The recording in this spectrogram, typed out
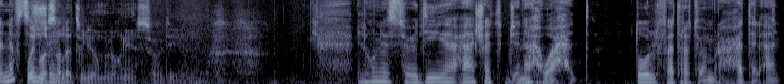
نفس وين الشيء. وصلت اليوم الأغنية السعودية؟ الأغنية السعودية عاشت بجناح واحد طول فترة عمرها حتى الآن.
